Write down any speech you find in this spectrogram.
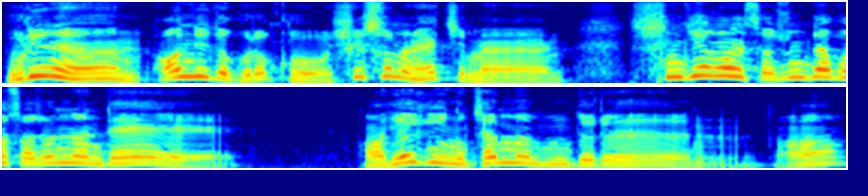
우리는 언니도 그렇고 실수는 했지만 신경을 써준다고 써줬는데 어, 여기 있는 전문분들은 어,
